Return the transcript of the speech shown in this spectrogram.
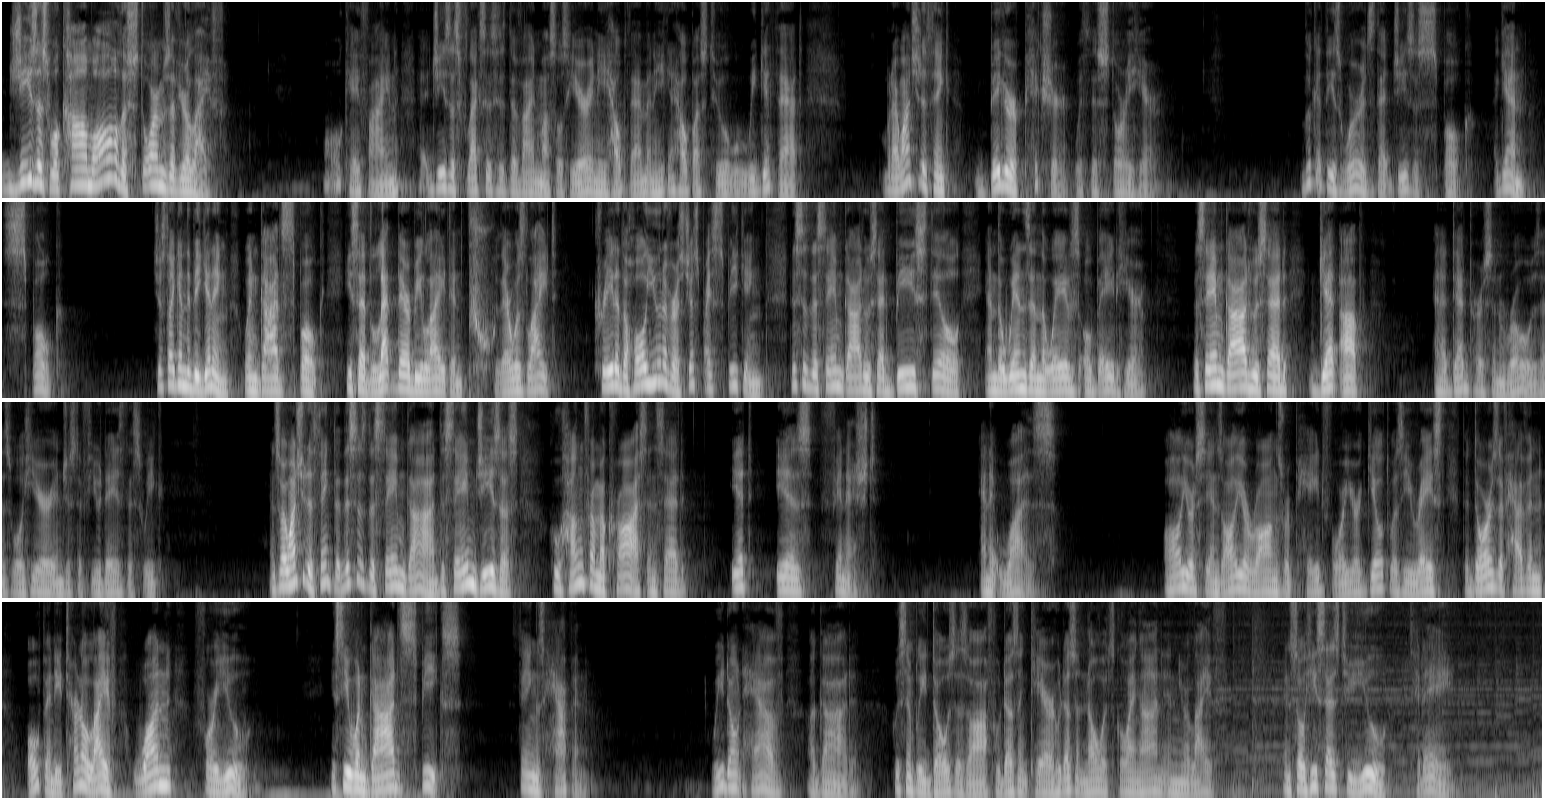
Jesus will calm all the storms of your life. Okay, fine. Jesus flexes his divine muscles here and he helped them and he can help us too. We get that. But I want you to think bigger picture with this story here. Look at these words that Jesus spoke. Again, spoke. Just like in the beginning, when God spoke, He said, Let there be light, and phew, there was light. Created the whole universe just by speaking. This is the same God who said, Be still, and the winds and the waves obeyed here. The same God who said, Get up, and a dead person rose, as we'll hear in just a few days this week. And so I want you to think that this is the same God, the same Jesus, who hung from a cross and said, It is finished. And it was. All your sins, all your wrongs were paid for. Your guilt was erased. The doors of heaven opened. Eternal life won for you. You see, when God speaks, things happen. We don't have a God who simply dozes off, who doesn't care, who doesn't know what's going on in your life. And so he says to you today,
